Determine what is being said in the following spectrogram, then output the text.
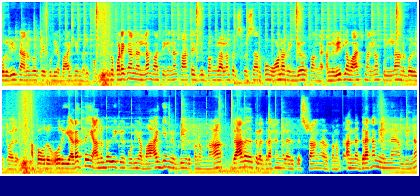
ஒரு வீட்டை அனுபவிக்கக்கூடிய பாக்கியம் இருக்கும். இப்போ கொடைக்கானல்லாம் பார்த்தீங்கன்னா காட்டேஜ் பங்களாலாம் பெருசு பெருசாக இருக்கும். ஓனர் எங்கேயோ இருப்பாங்க. அந்த வீட்டில் வாட்ச்மேன் தான் ஃபுல்லாக அனுபவிப்பார். அப்போ ஒரு ஒரு இடத்தை அனுபவிக்கக்கூடிய பாக்கியம் எப்படி இருக்கணும்னா ஜாதகத்தில் கிரகங்கள் அதுக்கு ஸ்ட்ராங்காக இருக்கணும். அந்த கிரகம் என்ன அப்படின்னா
